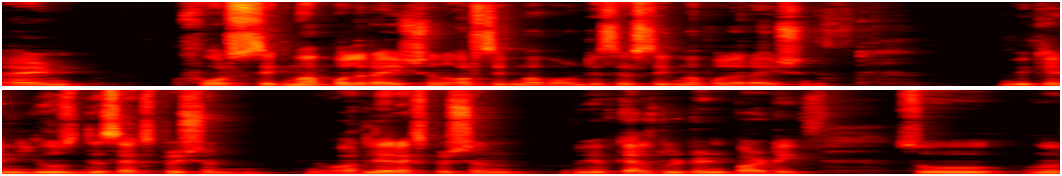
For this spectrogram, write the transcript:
and for sigma polarization or sigma bound this is sigma polarization. We can use this expression. Earlier expression we have calculated in part a. So uh,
